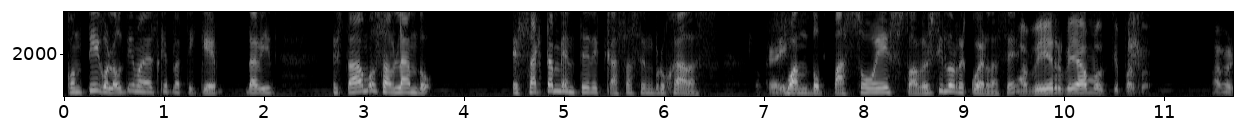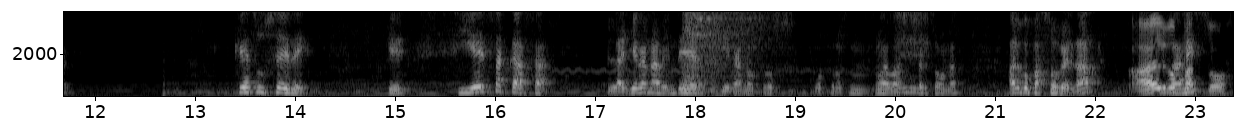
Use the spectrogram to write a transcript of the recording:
contigo, la última vez que platiqué, David, estábamos hablando exactamente de casas embrujadas. Cuando pasó esto, a ver si lo recuerdas, ¿eh? A ver, veamos qué pasó. A ver. ¿Qué sucede? Que si esa casa la llegan a vender y llegan otros, otros nuevas personas, algo pasó, ¿verdad? Algo Dani, pasó.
